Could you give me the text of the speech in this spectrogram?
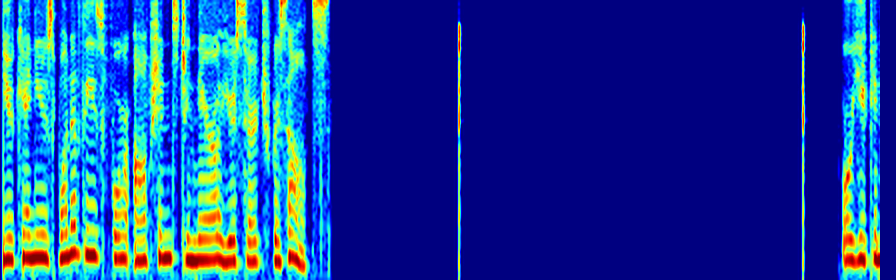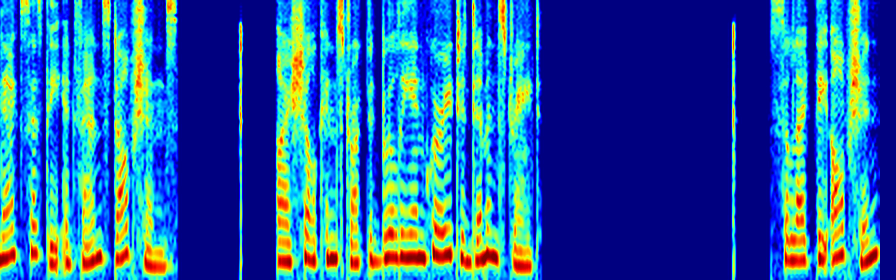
You can use one of these four options to narrow your search results. Or you can access the advanced options. I shall construct a Boolean query to demonstrate. Select the option,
